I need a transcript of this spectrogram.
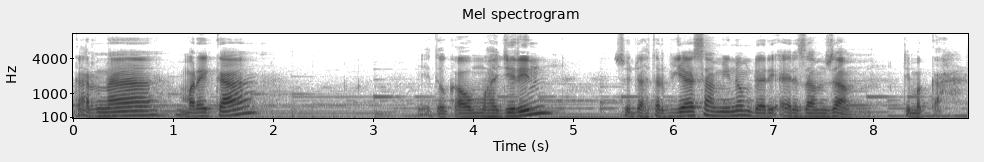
karena mereka yaitu kaum muhajirin sudah terbiasa minum dari air zam-zam di Mekah.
